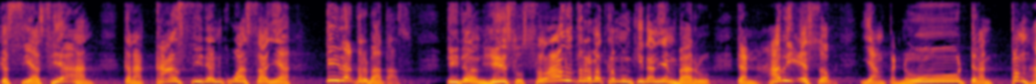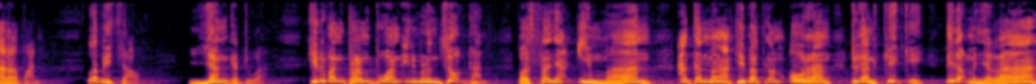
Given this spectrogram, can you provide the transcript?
kesia-siaan. Karena kasih dan kuasanya tidak terbatas di dalam Yesus selalu terdapat kemungkinan yang baru dan hari esok yang penuh dengan pengharapan. Lebih jauh. Yang kedua, kehidupan perempuan ini menunjukkan bahwasanya iman akan mengakibatkan orang dengan gigih tidak menyerah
